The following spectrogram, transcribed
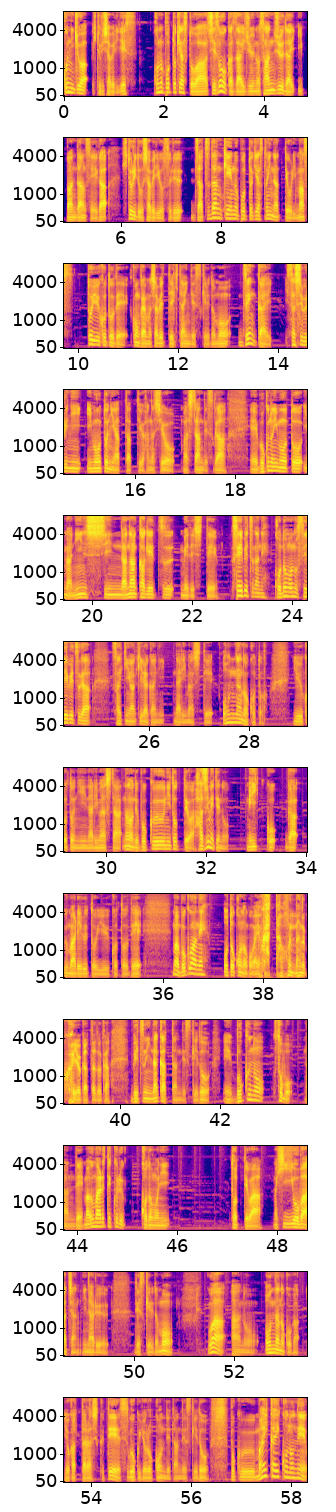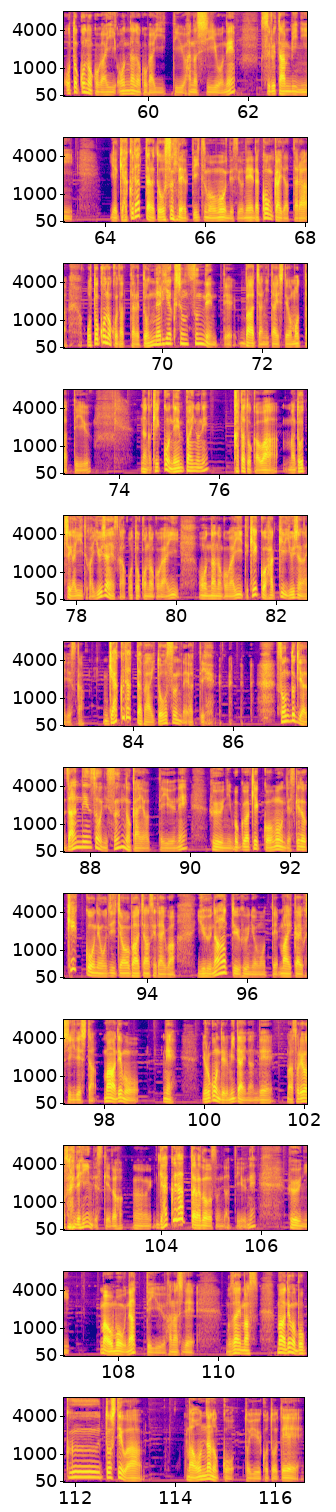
こんにちは、一人喋りです。このポッドキャストは静岡在住の30代一般男性が一人でおしゃべりをする雑談系のポッドキャストになっております。ということで、今回も喋っていきたいんですけれども、前回久しぶりに妹に会ったっていう話を、まあ、したんですが、えー僕の妹、今妊娠7ヶ月目でして、性別がね、子供の性別が最近明らかになりまして、女の子ということになりました。なので僕にとっては初めての姪っ子が生まれるということで、まあ僕はね、男の子が良かった、女の子が良かったとか別になかったんですけど、えー僕の祖母なんで、まあ生まれてくる子供にとっては、まあひいおばあちゃんになるですけれども、は、あの、女の子が良かったらしくて、すごく喜んでたんですけど、僕、毎回このね、男の子がいい、女の子がいいっていう話をね、するたんびに、いや、逆だったらどうすんだよっていつも思うんですよね。だ今回だったら、男の子だったらどんなリアクションすんねんって、ばあちゃんに対して思ったっていう。なんか結構年配のね、方とかは、まあどっちがいいとか言うじゃないですか。男の子がいい、女の子がいいって結構はっきり言うじゃないですか。逆だった場合どうすんだよっていう。その時は残念そうにすんのかよっていうね、風に僕は結構思うんですけど、結構ね、おじいちゃんおばあちゃん世代は言うなっていう風に思って、毎回不思議でした。まあでも、ね、喜んでるみたいなんで、まあそれはそれでいいんですけど、うん、逆だったらどうすんだっていうね、風に、まあ思うなっていう話でございます。まあでも僕としては、まあ女の子ということで、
